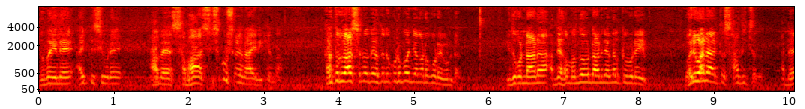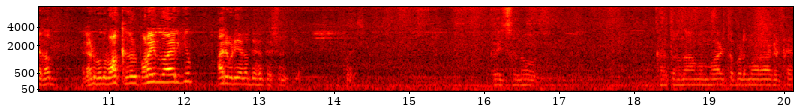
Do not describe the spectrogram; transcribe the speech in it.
ദുബൈയിലെ ഐ പി സിയുടെ ആമെ സഭാ ശുശ്രൂഷകനായിരിക്കുന്ന കർത്തൃദാസനും അദ്ദേഹത്തിന്റെ കുടുംബം ഞങ്ങളുടെ കൂടെയുണ്ട്. ഇതുകൊണ്ടാണ് അദ്ദേഹം വന്നതുകൊണ്ടാണ് ഞങ്ങൾക്ക് ഇവിടെയും വരുവാനായിട്ട് സാധിച്ചത്. അദ്ദേഹം രണ്ട് മൂന്ന് വാക്കുകൾ പറയുന്നതായിരിക്കും. അതിനുവേണ്ടി ഞാൻ അദ്ദേഹത്തെ ക്ഷണിക്കുക. കർത്തൃനാമം വാഴ്ത്തപ്പെടുമാറാകട്ടെ.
